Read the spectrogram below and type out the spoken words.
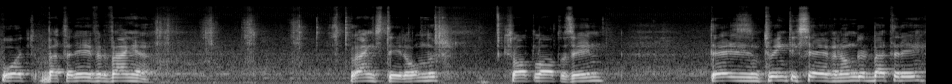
Ook batterij vervangen langs hieronder. Ik zal het laten zien. Deze is een 20700 batterij.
